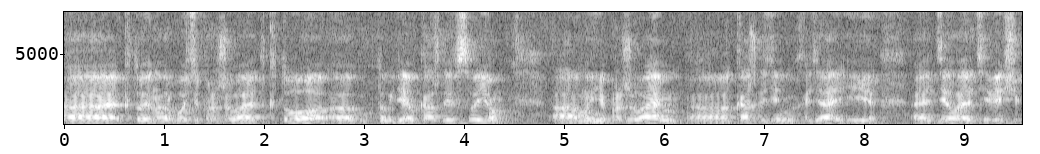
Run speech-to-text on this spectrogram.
Э, кто на работе проживает, кто, э, кто где, каждый в своем. А Мы ее проживаем каждый день, выходя и делая те вещи,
